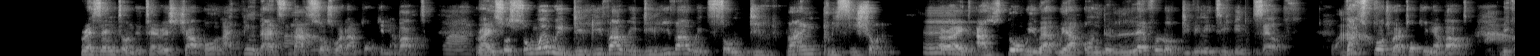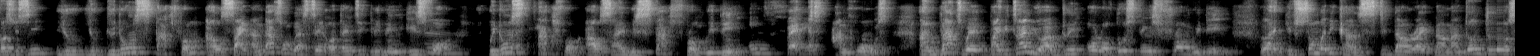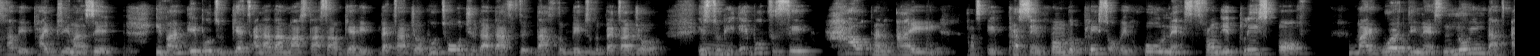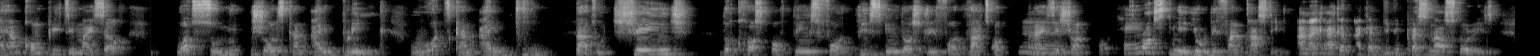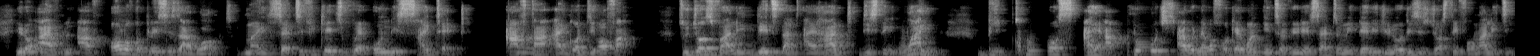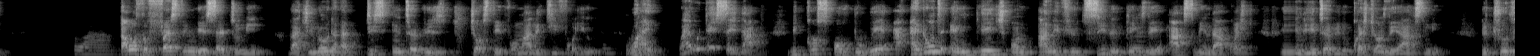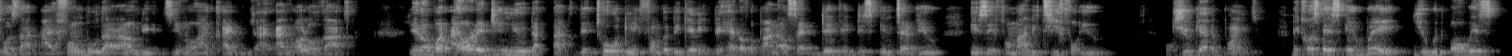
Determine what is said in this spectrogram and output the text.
present on the terrestrial ball. I think that's wow. that's just what I'm talking about. Wow. Right. So so when we deliver, we deliver with some divine precision. Mm. All right, as though we were we are on the level of divinity himself. Wow. That's what we're talking about. Because you see, you, you you don't start from outside, and that's what we're saying authentic living is for. Mm. We don't start from outside, we start from within, Inside. first and foremost. And that's where, by the time you are doing all of those things from within, like if somebody can sit down right now and don't just have a pipe dream and say, if I'm able to get another master's, I'll get a better job. Who told you that that's the, that's the way to the better job? Is mm. to be able to say, how can I, as a person, from the place of a wholeness, from a place of my worthiness, knowing that I am complete in myself, what solutions can I bring? What can I do that will change the cost of things for this industry, for that organization? Mm, okay. Trust me, you will be fantastic. And I, I, can I can give you personal stories. You know, I've, I've all of the places I worked, my certificates were only cited after mm. I got the offer to just validate that I had this thing. Why? Because I approached, I will never forget one interview. They said to me, David, you know, this is just a formality. Wow. That was the first thing they said to me that you know that this interview is just a formality for you. Why? Why would they say that? Because of the way I, I don't engage on, and if you see the things they asked me in that question, in the interview, the questions they asked me, the truth was that I fumbled around it, you know, I, I, I and all of that. you know, but I already knew that, that they told me from the beginning. The head of the panel said, David, this interview is a formality for you. Do you get the point? Because there's a way you would always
